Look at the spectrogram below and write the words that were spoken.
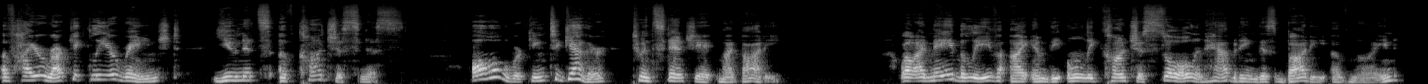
of hierarchically arranged units of consciousness, all working together to instantiate my body. While I may believe I am the only conscious soul inhabiting this body of mine,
